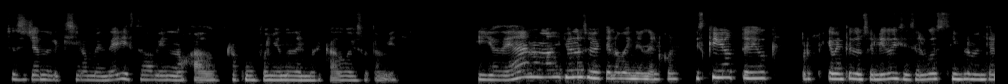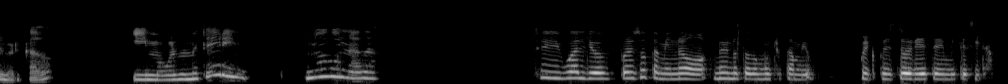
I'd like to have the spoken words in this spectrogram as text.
entonces ya no le quisieron vender y estaba bien enojado, refunfuñando en el mercado eso también. Y yo de, ah, no, yo no sabía que no vendían alcohol. Es que yo te digo que prácticamente no he salido y si salgo es simplemente al mercado y me vuelvo a meter y no hago nada. Sí, igual yo, por eso también no, no he notado mucho cambio, porque pues todo el día estoy en mi casita.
